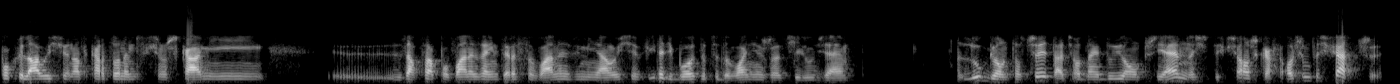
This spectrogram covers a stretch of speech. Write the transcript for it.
pochylały się nad kartonem z książkami, y, zafrapowane, zainteresowane, wymieniały się. Widać było zdecydowanie, że ci ludzie lubią to czytać, odnajdują przyjemność w tych książkach. O czym to świadczy?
